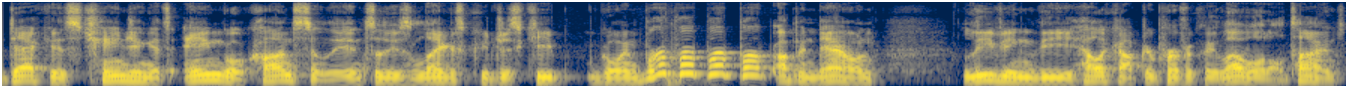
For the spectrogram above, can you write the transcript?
deck is changing its angle constantly, and so these legs could just keep going burp, burp, burp, burp, up and down, leaving the helicopter perfectly level at all times.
